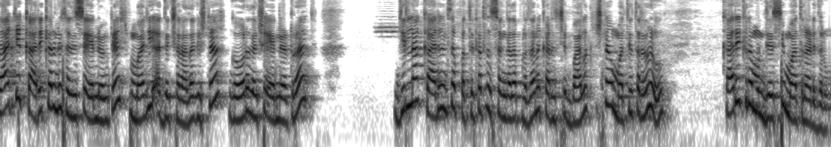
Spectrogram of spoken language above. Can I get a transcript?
ರಾಜ್ಯ ಕಾರ್ಯಕಾರಿಣಿ ಸದಸ್ಯ ಎನ್. ವೆಂಕಟೇಶ್, ಮಾಜಿ ಅಧ್ಯಕ್ಷ ರಾಧಾಕೃಷ್ಣ ಗೌರವಾಧ್ಯಕ್ಷ ಎನ್. ನಟರಾಜ್, ಜಿಲ್ಲಾ ಕಾರ್ಯನಿರತ ಪತ್ರಕರ್ತರ ಸಂಘದ ಪ್ರಧಾನ ಕಾರ್ಯದರ್ಶಿ ಬಾಲಕೃಷ್ಣ ಮತ್ತಿತರರು ಕಾರ್ಯಕ್ರಮ ಉದ್ದೇಶಿಸಿ ಮಾತನಾಡಿದರು.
